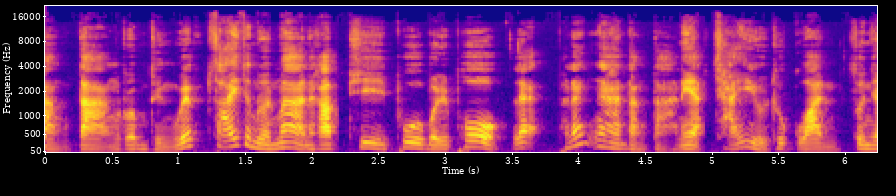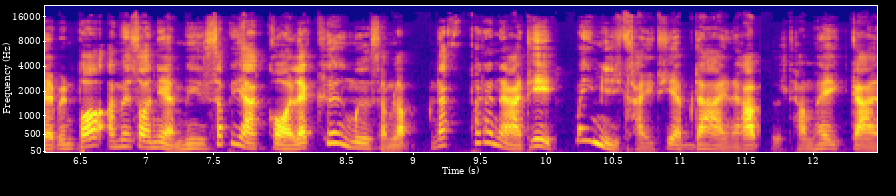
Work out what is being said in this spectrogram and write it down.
ต่างๆ รวมถึงเว็บไซต์จำนวนมากนะครับ ที่ผู้บริโภคและพนักงานต่างๆ เนี่ยใช้อยู่ทุกวัน ส่วนใหญ่เป็นเพราะ Amazon เนี่ยมีทรัพยากรและเครื่องมือสำหรับนักพัฒนาที่ไม่มีใครเทียบได้นะครับทำให้การ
